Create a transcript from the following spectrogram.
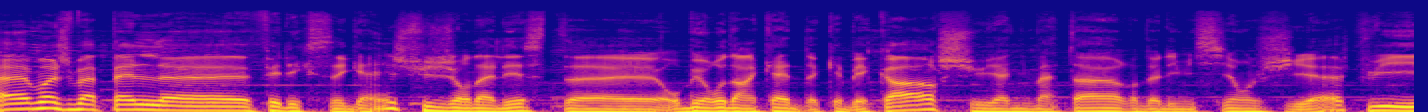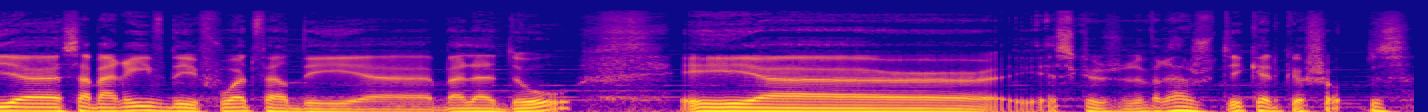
Euh, moi, je m'appelle euh, Félix Séguin. Je suis journaliste euh, au bureau d'enquête de Québécois. Je suis animateur de l'émission JF. Puis, euh, ça m'arrive des fois de faire des balados. Et est-ce que je devrais ajouter quelque chose?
